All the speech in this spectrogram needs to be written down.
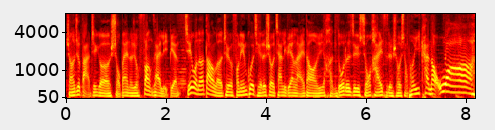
然后就把这个手办呢就放在里边。结果呢，到了这个逢年过节的时候，家里边来到很多的这个熊孩子的时候，小朋友一看到哇，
